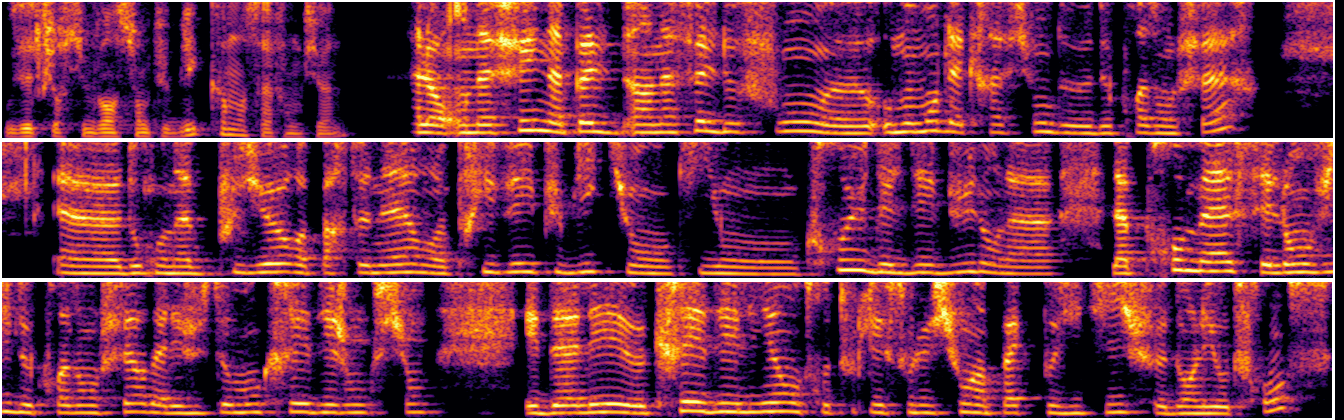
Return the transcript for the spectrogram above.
Vous êtes sur subvention publique Comment ça fonctionne? Alors, on a fait un appel de fonds au moment de la création de, Croisons le Fer. Euh, donc, on a plusieurs partenaires privés et publics qui ont, cru dès le début dans la, promesse et l'envie de Croisons le Fer d'aller justement créer des jonctions et d'aller euh, créer des liens entre toutes les solutions impact positif dans les Hauts-de-France.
